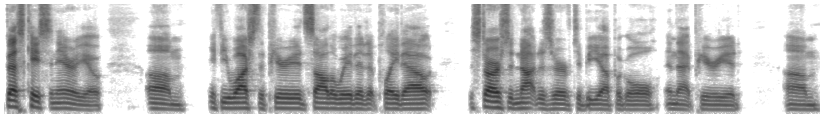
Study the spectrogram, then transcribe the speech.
best case scenario. Um, if you watched the period, saw the way that it played out, the Stars did not deserve to be up a goal in that period. Um,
